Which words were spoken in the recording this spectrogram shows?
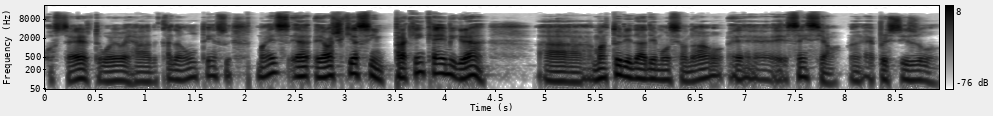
o certo ou o errado, cada um tem a sua. Mas é, eu acho que, assim, para quem quer emigrar, a maturidade emocional é essencial. Né? É preciso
